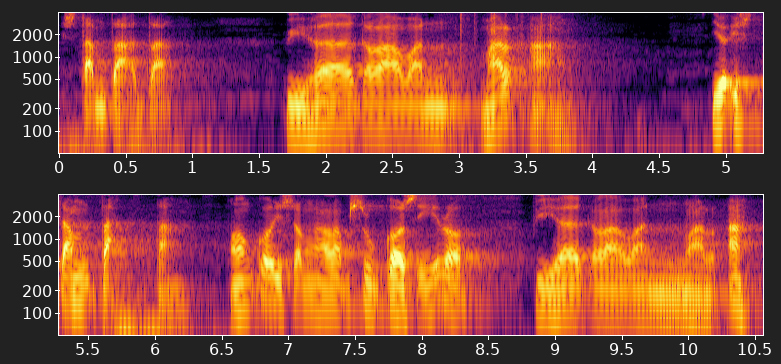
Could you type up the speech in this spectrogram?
Istam tak biha kelawan mar'a ya istam tak mongko iso ngalap suka sira biha kelawan mar'ah.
